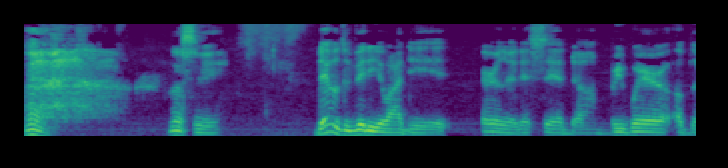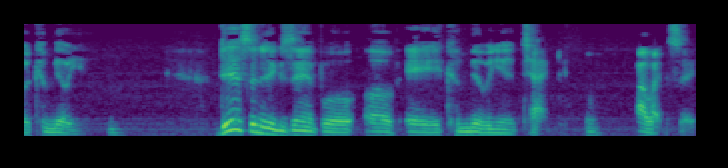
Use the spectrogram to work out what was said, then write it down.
Let's see. There was a video I did earlier that said, um, "Beware of the chameleon." This is an example of a chameleon tactic. I like to say.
